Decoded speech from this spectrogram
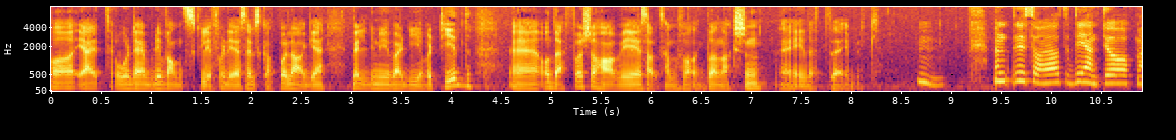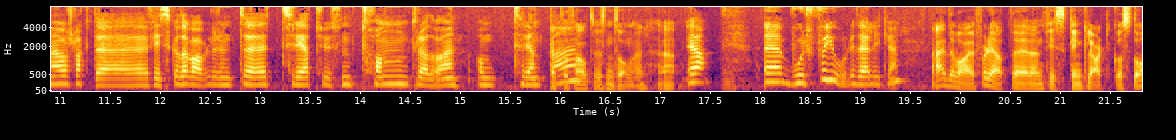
og jeg tror det blir vanskelig for det selskapet å lage veldig mye verdi over tid. Eh, og derfor så har vi salgsanbefaling på den aksjen eh, i dette øyeblikket. Mm. Men De sa jo at de endte jo opp med å slakte fisk, og det var vel rundt 3000 eh, tonn, tror jeg det var? Omtrent der. 1500 tonn, vel. Ja. ja. Eh, hvorfor gjorde de det likevel? Nei, Det var jo fordi at eh, den fisken klarte ikke å stå.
